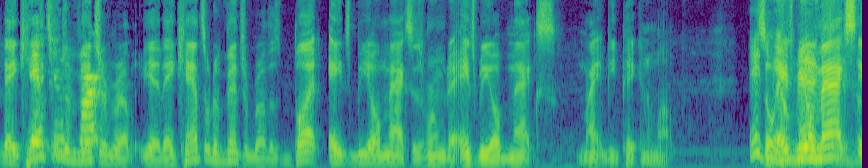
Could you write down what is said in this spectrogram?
they canceled the too? Venture Brothers. Yeah, they canceled the Venture Brothers, but HBO Max is rumored that HBO Max might be picking them up. So HBO Max, is if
